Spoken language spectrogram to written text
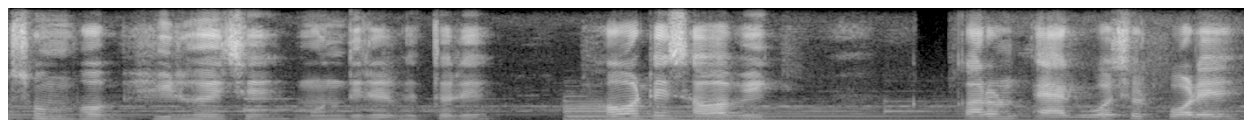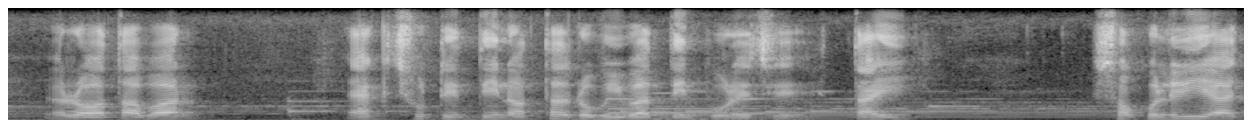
অসম্ভব ভিড় হয়েছে মন্দিরের ভেতরে। হওয়াটাই স্বাভাবিক, কারণ এক বছর পরে রথ আবার এক ছুটির দিন অর্থাৎ রবিবার দিন পড়েছে। তাই সকলেরই আজ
